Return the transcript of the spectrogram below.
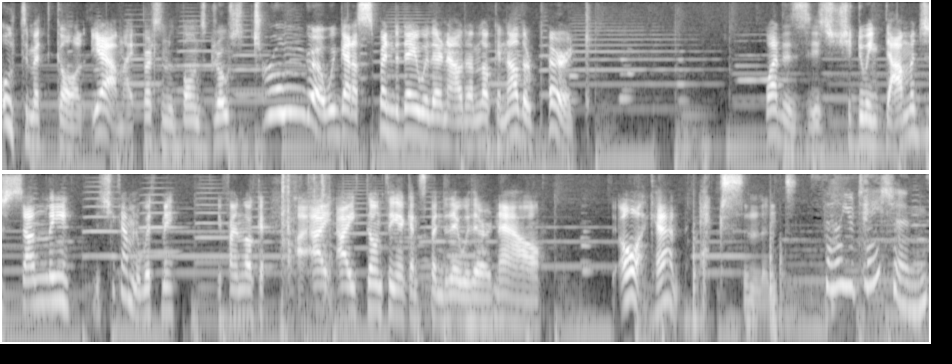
ultimate goal. Yeah, my personal bonds grow stronger. We gotta spend a day with her now to unlock another perk. What is, is she doing damage suddenly? Is she coming with me? If I unlock it, I, I, I don't think I can spend the day with her now. Oh, I can. Excellent. Salutations.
